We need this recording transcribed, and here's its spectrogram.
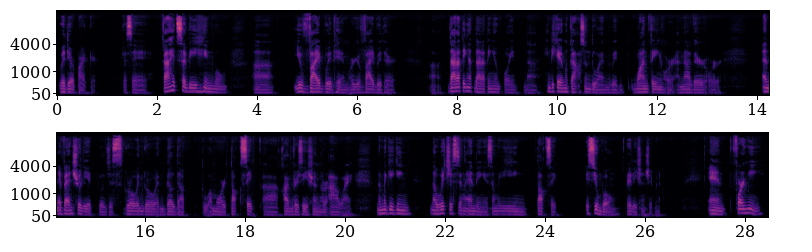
with your partner. Kasi kahit sabihin mong uh, you vibe with him or you vibe with her, uh, darating at darating yung point na hindi kayo magkakasunduan with one thing or another or and eventually it will just grow and grow and build up to a more toxic uh, conversation or away na magiging na which is ang ending is ang magiging toxic is yung buong relationship nyo. And for me,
